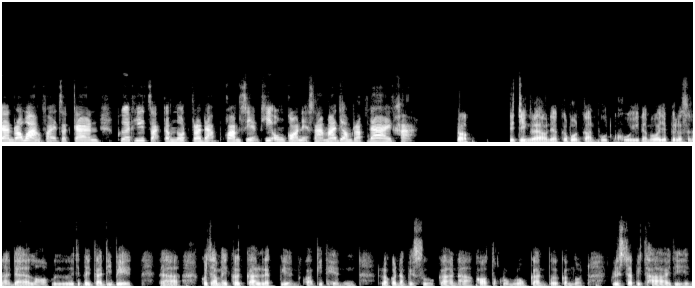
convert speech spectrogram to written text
กันระหว่างฝ่ายจัดการ เพื่อที่จะกำหนดระดับความเสี่ยงที่องค์กรเนี่ยสามารถยอมรับได้ค่ะครับ ที่จริงแล้วเนี่ยกระบวนการพูดคุยนะไม่ว่าจะเป็นลักษณะ dialogue หรือจะเป็นการดีเบตนะฮะก็จะทำให้เกิดการแลกเปลี่ยนความคิดเห็น แล้วก็นำไปสู่การหาข้อตกลงร่วมกัน เพื่อกำหนด risk appetite ที่เห็น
